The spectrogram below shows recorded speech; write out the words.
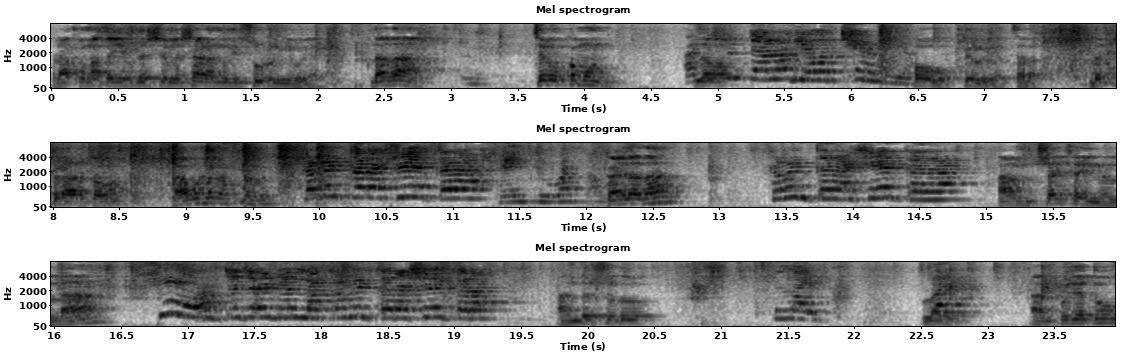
तर आपण आता यश दर्शनला शाळेमध्ये सोडून घेऊया. दादा चलो कमॉन आणि जावा. सुट्ट्या लागल्यावर खेळूया. हो खेळूया. चला. दप्तर अडकावा आवडलं का तुला कमेंट करा शेअर करा. थँक्यू वाटतं काय दादा? कमेंट करा शेअर करा. आमच्या चॅनलला आमच्या चॅनलला कमेंट करा शेअर करा. अंदर शोधू. लाईक लाईक आणि पूजा तू?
